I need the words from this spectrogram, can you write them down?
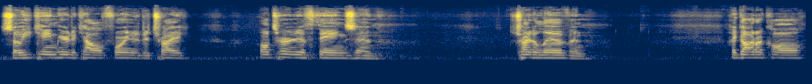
So he came here to California to try alternative things and try to live. And I got a call.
